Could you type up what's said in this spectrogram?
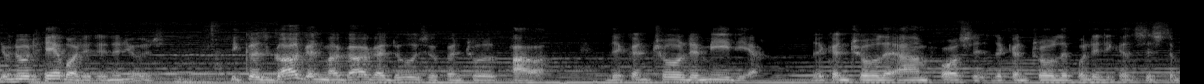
you don't hear about it in the news. Because Gog and Magog are those who control power. They control the media. They control the armed forces. They control the political system.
